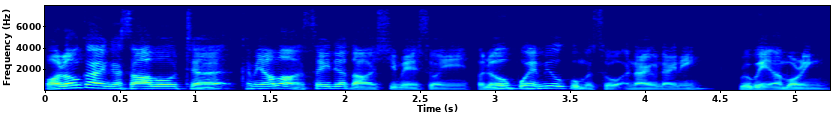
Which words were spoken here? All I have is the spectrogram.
ဘောလုံးကန်ကစားဖို့ထက်ခမ ्या မှာစိတ်သက်သာရှိမယ်ဆိုရင်ဘလို့ပွဲမျိုးကိုမဆိုအနိုင်ယူနိုင်တယ်ရူဘင်အမော်ရင်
